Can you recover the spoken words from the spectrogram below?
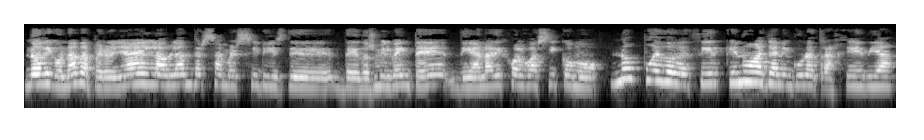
No digo nada, pero ya en la Blander Summer Series de, de 2020, Diana dijo algo así como: No puedo decir que no haya ninguna tragedia,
